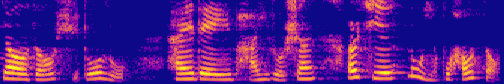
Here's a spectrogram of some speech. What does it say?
要走许多路。还得爬一座山，而且路也不好走。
